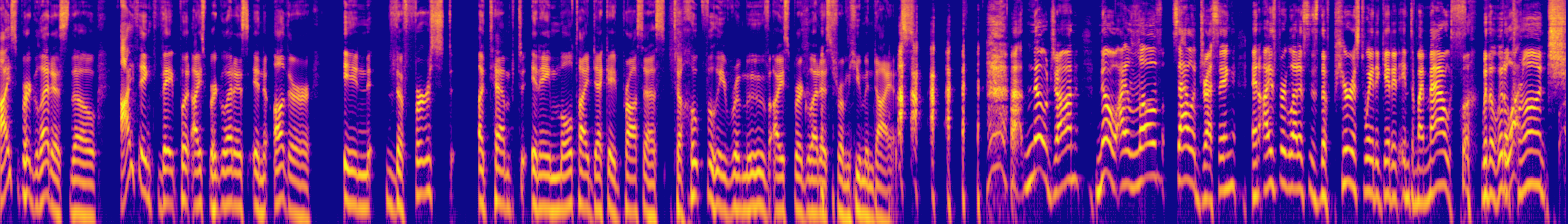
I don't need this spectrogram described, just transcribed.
iceberg lettuce, though, I think they put iceberg lettuce in other in the first attempt in a multi-decade process to hopefully remove iceberg lettuce from human diets. Uh, no, John. No, I love salad dressing, and iceberg lettuce is the purest way to get it into my mouth with a little What? crunch.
